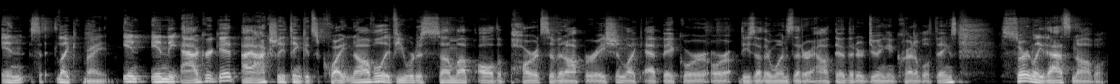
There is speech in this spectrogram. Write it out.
in like right. in in the aggregate i actually think it's quite novel. If you were to sum up all the parts of an operation like epic or or these other ones that are out there that are doing incredible things certainly that's novel.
